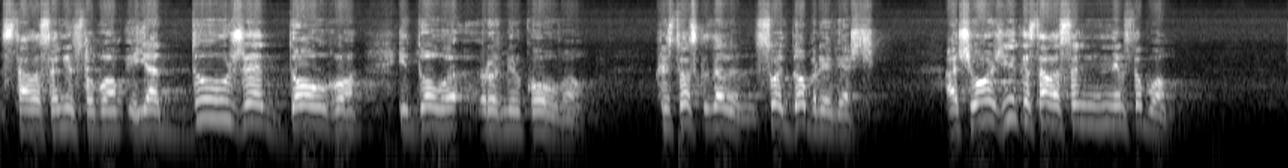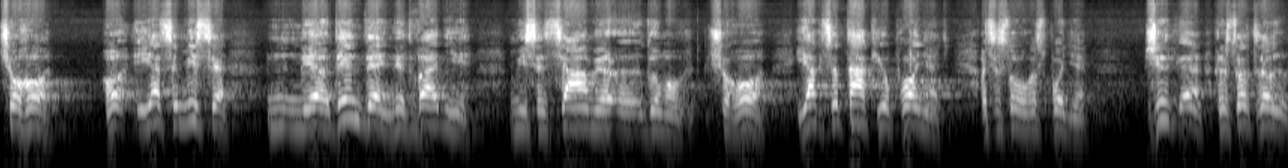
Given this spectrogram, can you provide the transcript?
стала сильним стовбом, і я дуже довго і довго розмірковував. Христос сказав, соль добра вещь. А чого жінка стала сольним стовбом? Чого? О, і я це місце не один день, не два дні, місяцями е, думав, чого? Як це так його понять? Оце слово Господнє. Жінка, Христос сказав,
